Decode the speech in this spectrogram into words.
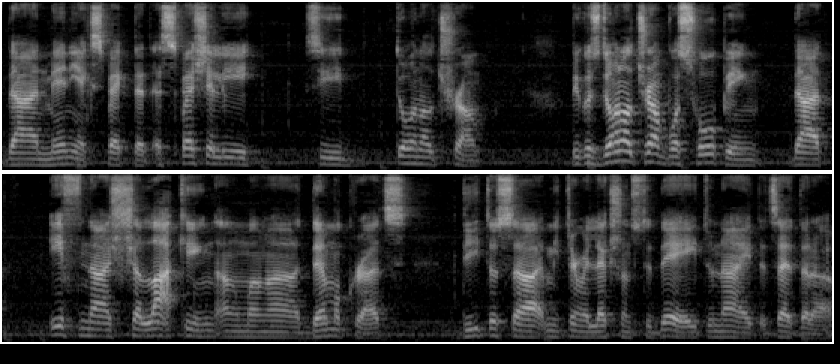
than many expected, especially si Donald Trump. Because Donald Trump was hoping that if na shellacking ang mga Democrats dito sa midterm elections today, tonight, etc.,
